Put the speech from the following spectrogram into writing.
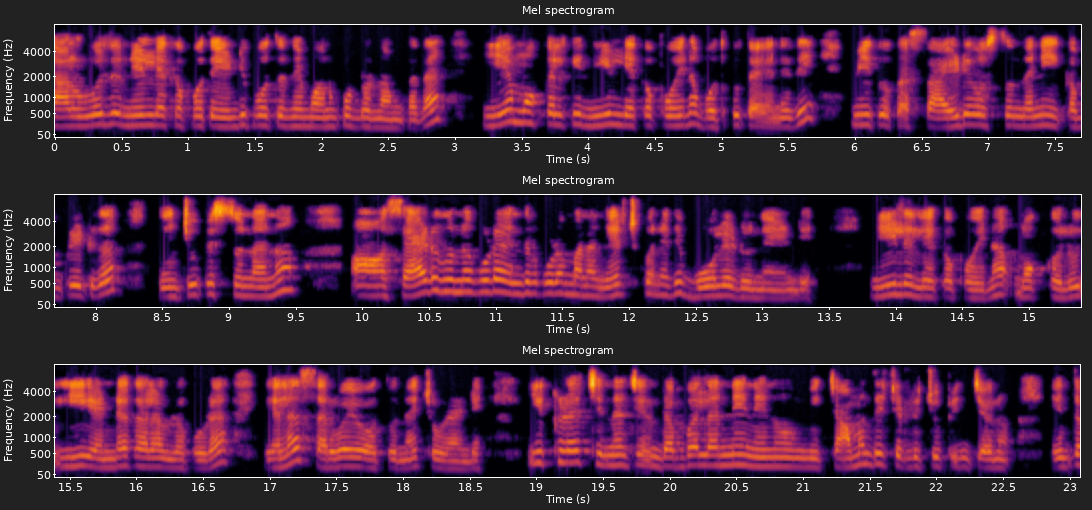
నాలుగు రోజులు నీళ్ళు లేకపోతే ఎండిపోతుందేమో అనుకుంటున్నాం కదా ఏ మొక్కలకి నీళ్ళు లేకపోయినా బతుకుతాయి అనేది మీకు కాస్త ఐడియా వస్తుందని కంప్లీట్గా నేను చూపిస్తున్నాను. ఆ సాడ్గా ఉన్నా కూడా ఇందులో కూడా మనం నేర్చుకునేది బోలెడు ఉన్నాయండి. నీళ్ళు లేకపోయినా మొక్కలు ఈ ఎండాకాలంలో కూడా ఎలా సర్వైవ్ అవుతున్నాయి చూడండి. ఇక్కడ చిన్న చిన్న డబ్బాలన్నీ నేను మీకు చామంతి చెట్లు చూపించాను. ఎంత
